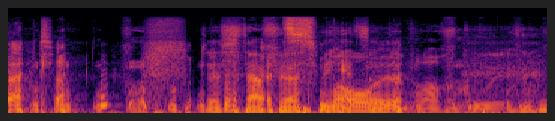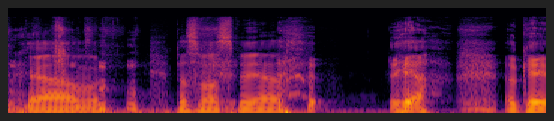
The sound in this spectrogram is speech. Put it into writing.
Alter. Das, dafür hast du mich jetzt unterbrochen. Cool. ja, das war's wert. ja, okay,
